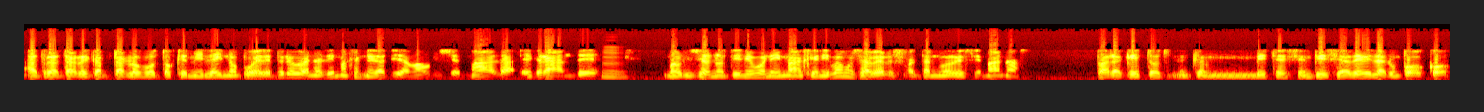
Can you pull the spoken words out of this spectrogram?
a tratar de captar los votos que mi ley no puede, pero bueno, la imagen negativa de Mauricio es mala, es grande, Mm. Mauricio no tiene buena imagen y vamos a ver, faltan nueve semanas para que esto, viste, se empiece a develar un poco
